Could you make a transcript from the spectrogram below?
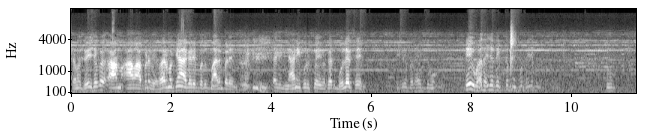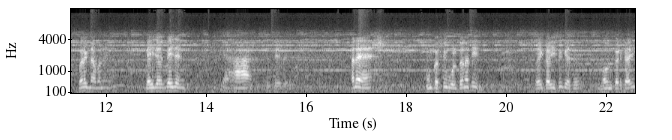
તમે જોઈ શકો આમ આમ આપણે વ્યવહારમાં ક્યાં આગળ એ બધું મારે પડે કારણ કે જ્ઞાની પુરુષ કોઈ વખત બોલે છે એટલે બધા એકદમ એ ઊભા થઈ જાય એકદમ ઊભું થઈ જાય તું બને ના બને? બેસી જાવ બેસી જાય હા? અને હું કશું બોલતો નથી. તો એ કવિ શું કે છે? મૌન કડકાઈ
